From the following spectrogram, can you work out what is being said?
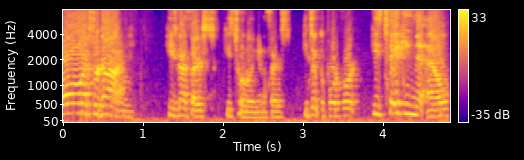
Oh, I forgot. He's gonna thirst. He's totally gonna thirst. He took the porta fort. He's taking the L.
